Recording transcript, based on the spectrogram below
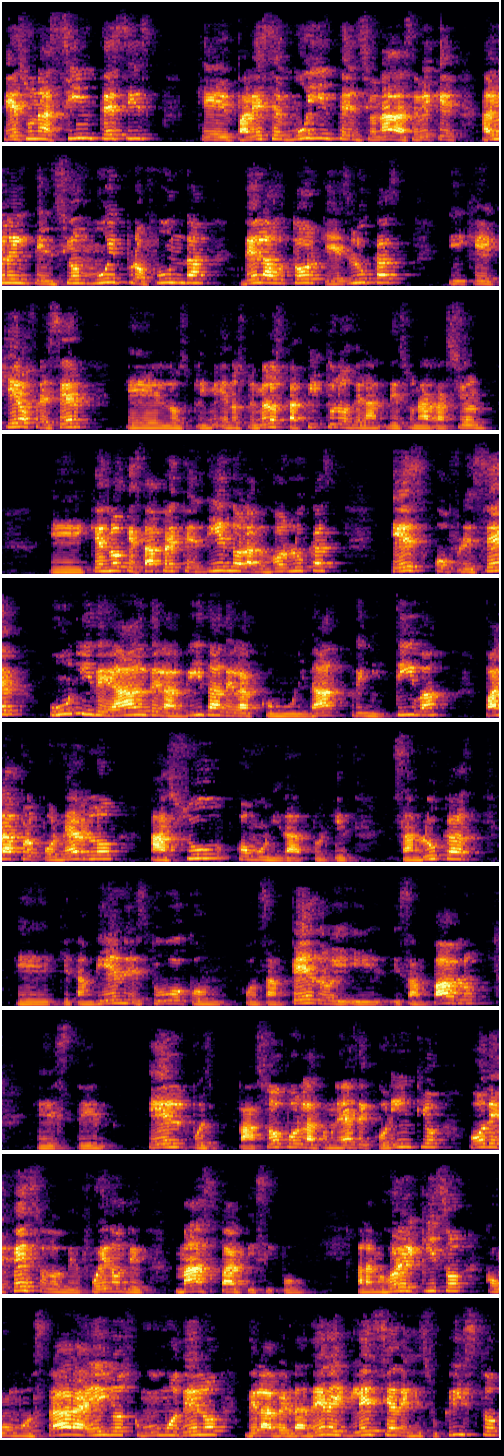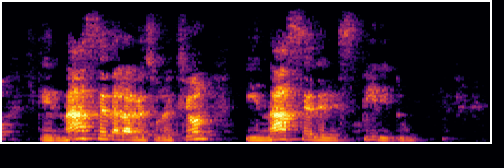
Es una síntesis que parece muy intencionada, se ve que hay una intención muy profunda del autor que es Lucas y que quiere ofrecer en los, en los primeros capítulos de, la, de su narración. Eh, ¿Qué es lo que está pretendiendo a lo mejor Lucas? Es ofrecer un ideal de la vida de la comunidad primitiva para proponerlo a su comunidad, porque San Lucas eh, que también estuvo con, San Pedro y, San Pablo. Este, él pues pasó por las comunidades de Corintio o de Efeso, donde fue donde más participó. A lo mejor Él quiso como mostrar a ellos como un modelo de la verdadera iglesia de Jesucristo que nace de la resurrección y nace del Espíritu.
